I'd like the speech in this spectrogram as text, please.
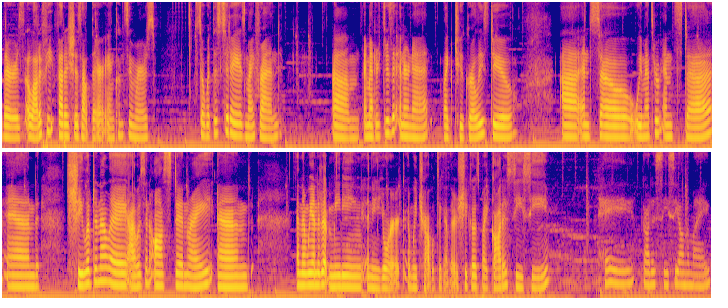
There's a lot of feet fetishes out there and consumers. So, with this today is my friend. Um, I met her through the internet, like two girlies do. Uh, and so we met through Insta, and she lived in LA. I was in Austin, right? And and then we ended up meeting in New York, and we traveled together. She goes by Goddess CC. Hey, Goddess CC on the mic.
